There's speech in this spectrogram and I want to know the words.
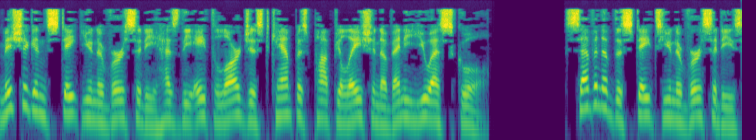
Michigan State University has the eighth largest campus population of any U.S. school. Seven of the state's universities,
